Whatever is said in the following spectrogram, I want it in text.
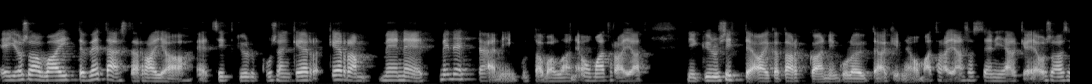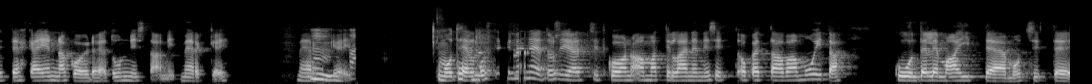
ei osaa vaan itse vetää sitä rajaa. Että sitten kyllä kun sen ker- kerran menee, menettää niin kuin tavallaan ne omat rajat, niin kyllä sitten aika tarkkaan niin kuin löytääkin ne omat rajansa sen jälkeen ja osaa sitten ehkä ennakoida ja tunnistaa niitä merkkejä. merkkejä. Mm. Mutta helposti se menee tosiaan, että sit kun on ammattilainen, niin sit opettaa vaan muita kuuntelemaan itseään, mutta sitten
